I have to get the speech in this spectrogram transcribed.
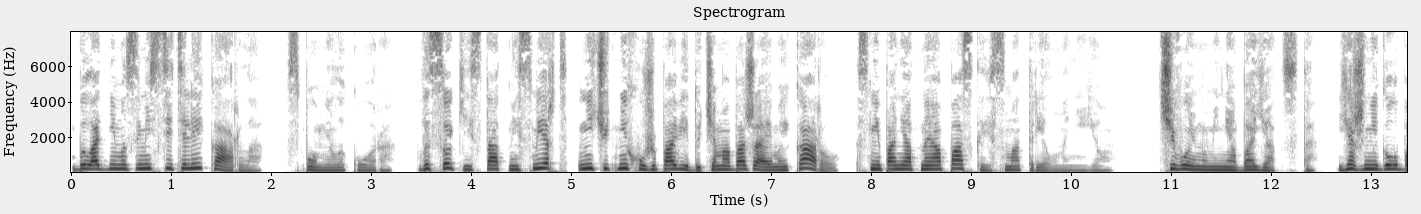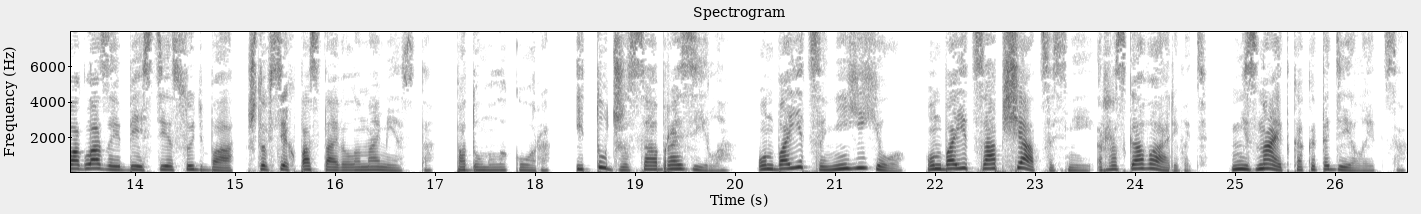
Был одним из заместителей Карла», — вспомнила Кора. Высокий и статный смерть, ничуть не хуже по виду, чем обожаемый Карл, с непонятной опаской смотрел на нее. «Чего ему меня бояться-то? Я же не голубоглазая бестия судьба, что всех поставила на место», — подумала Кора. И тут же сообразила. Он боится не ее. Он боится общаться с ней, разговаривать. Не знает, как это делается.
